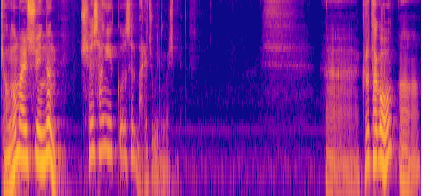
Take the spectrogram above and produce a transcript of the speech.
경험할 수 있는 최상의 것을 말해주고 있는 것입니다. 아, 그렇다고 어,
